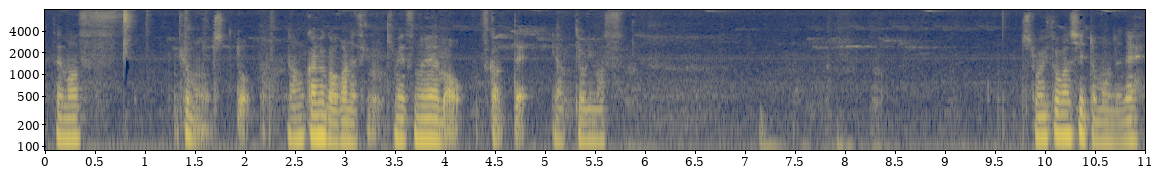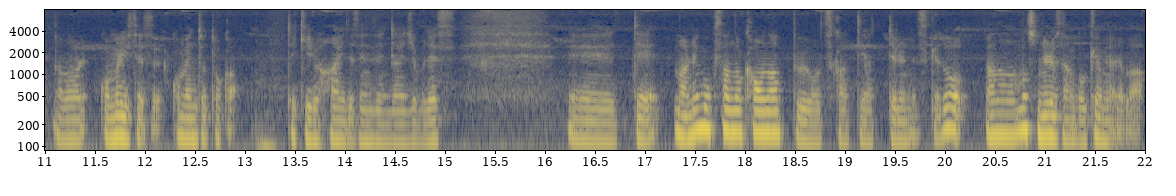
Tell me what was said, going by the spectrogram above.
うございます。今日もちょっと何回目かわかんないですけど、鬼滅の刃を使ってやっております。ちょっと忙しいと思うんでね、あの、ご無理せずコメントとかできる範囲で全然大丈夫です。えー、で、まあ、煉獄さんの顔のアップを使ってやってるんですけど、あの、もしぬるさんご興味あれば、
